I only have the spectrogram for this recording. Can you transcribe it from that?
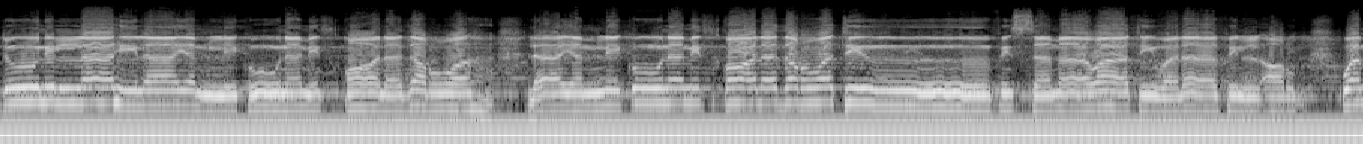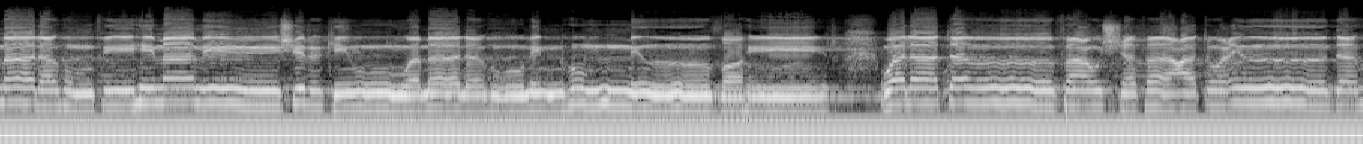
دون الله لا يملكون مثقال ذروة لا يملكون مثقال ذروة في السماوات ولا في الأرض. وما لهم فيهما من شرك وما له منهم من ظهير. ولا تنفع الشفاعة عنده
